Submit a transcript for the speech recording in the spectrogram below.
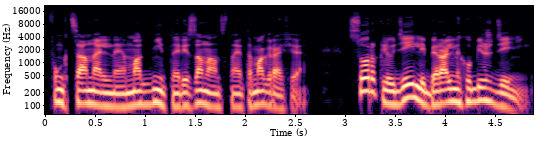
функциональная магнитно-резонансная томография, 40 людей либеральных убеждений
